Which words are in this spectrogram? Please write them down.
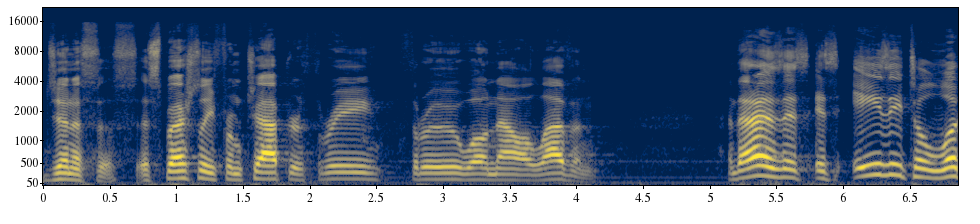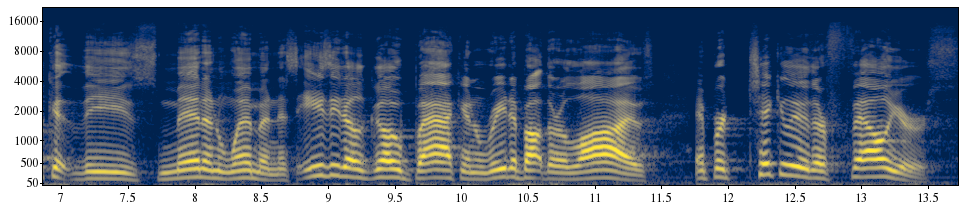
Genesis, especially from chapter 3 through, well, now 11. And that is, it's, it's easy to look at these men and women. It's easy to go back and read about their lives, and particularly their failures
